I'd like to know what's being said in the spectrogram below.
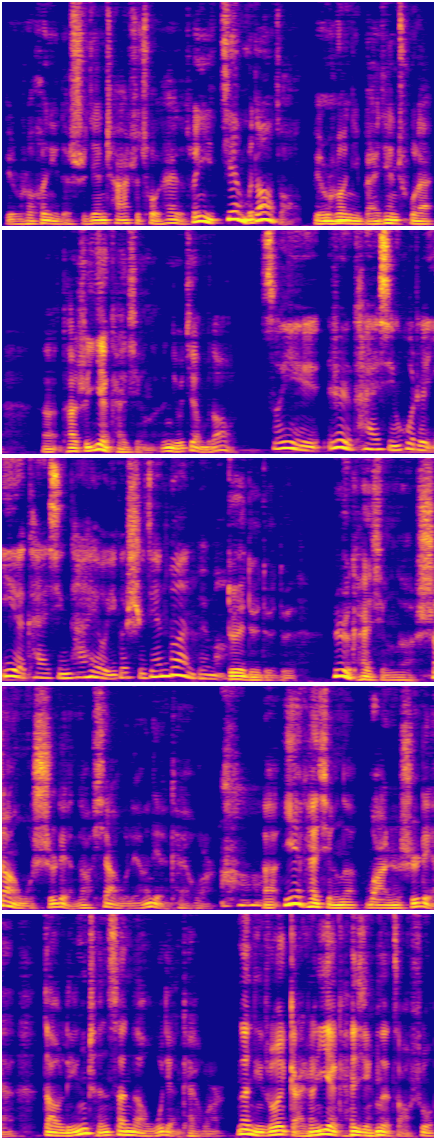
比如说和你的时间差是错开的，所以你见不到早。比如说你白天出来，呃，它是夜开型的，那你就见不到了。所以日开型或者夜开型，它还有一个时间段，对吗？对对对对，日开型呢，上午十点到下午两点开花啊；夜开型呢，晚上十点到凌晨三到五点开花。那你说赶上夜开型的枣树，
